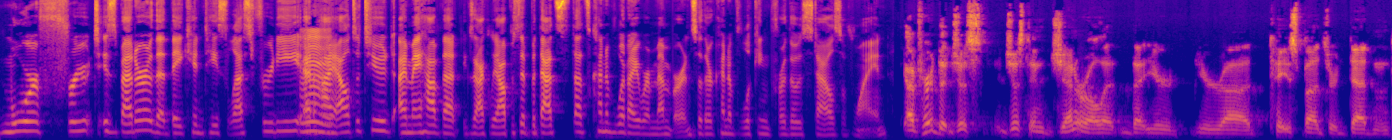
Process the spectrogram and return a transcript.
more fruit is better that they can taste less fruity mm. at high mm. altitude i may have that exactly opposite but that's that's kind of what i remember and so they're kind of looking for those styles of wine i've heard that just just in general it, that your your uh, taste buds are deadened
